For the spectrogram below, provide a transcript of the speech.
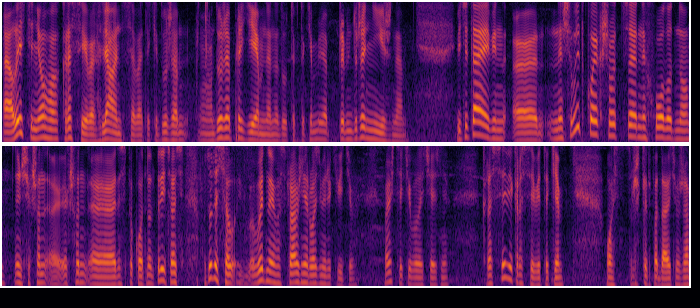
е, Листя нього красиве, глянцеве, таке дуже, дуже приємне на дотик, таке прям дуже ніжне. Відцвітає він е, не швидко, якщо це не холодно, якщо, е, якщо е, не спекотно. От подивіться, ось тут ось видно його справжні розміри квітів. Бачите, які величезні. Красиві, красиві такі. Ось, трошки відпадають вже.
